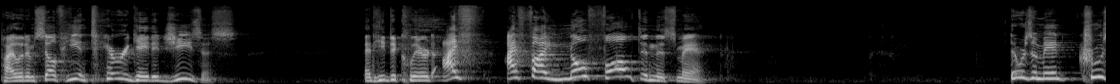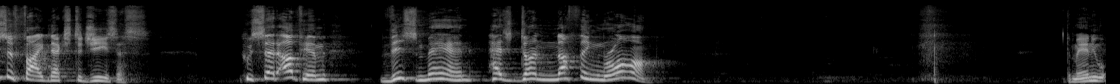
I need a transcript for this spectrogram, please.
Pilate himself, he interrogated Jesus and he declared, I, I find no fault in this man. There was a man crucified next to Jesus who said of him, This man has done nothing wrong. The man who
